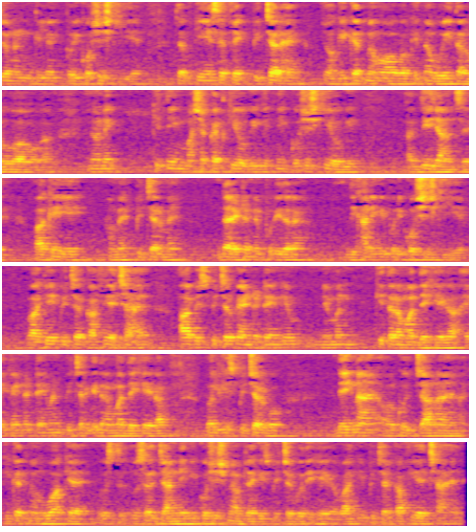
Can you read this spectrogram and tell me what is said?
जो उनके लिए पूरी कोशिश की है। जबकि ये सिर्फ़ एक पिक्चर है, जो हकीकत में हुआ होगा, कितना बुरी तरह हुआ होगा। इन्होंने कितनी मशक्कत की होगी, कितनी कोशिश की होगी अद्दी जान से। वाकई ये हमें पिक्चर में डायरेक्टर ने पूरी तरह दिखाने की पूरी कोशिश की है। वाकई ये पिक्चर काफ़ी अच्छा है। आप इस पिक्चर को एंटरटेनमेंट की तरह मत देखिएगा, एक एंटरटेनमेंट पिक्चर की तरह मत देखिएगा, बल्कि इस पिक्चर को देखना है और कुछ जाना है, हकीकत में हुआ क्या है, उस, उसे जानने की कोशिश में आप जाके इस पिक्चर को देखिएगा। बाकी पिक्चर काफ़ी अच्छा है।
